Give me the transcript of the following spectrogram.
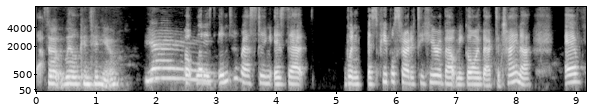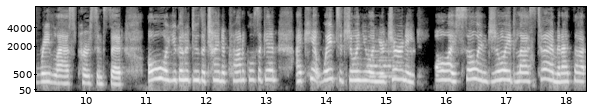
yeah. so it will continue Yay! But what is interesting is that when as people started to hear about me going back to China, every last person said, Oh, are you going to do the China Chronicles again? I can't wait to join you on your journey. Oh, I so enjoyed last time. And I thought,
